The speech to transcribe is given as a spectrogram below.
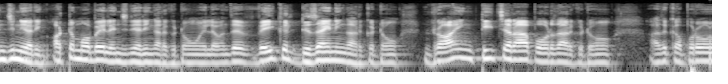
என்ஜினியரிங் ஆட்டோமொபைல் இன்ஜினியரிங்காக இருக்கட்டும் இல்லை வந்து வெஹிக்கிள் டிசைனிங்காக இருக்கட்டும் ட்ராயிங் டீச்சராக போகிறதா இருக்கட்டும் அதுக்கப்புறம்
